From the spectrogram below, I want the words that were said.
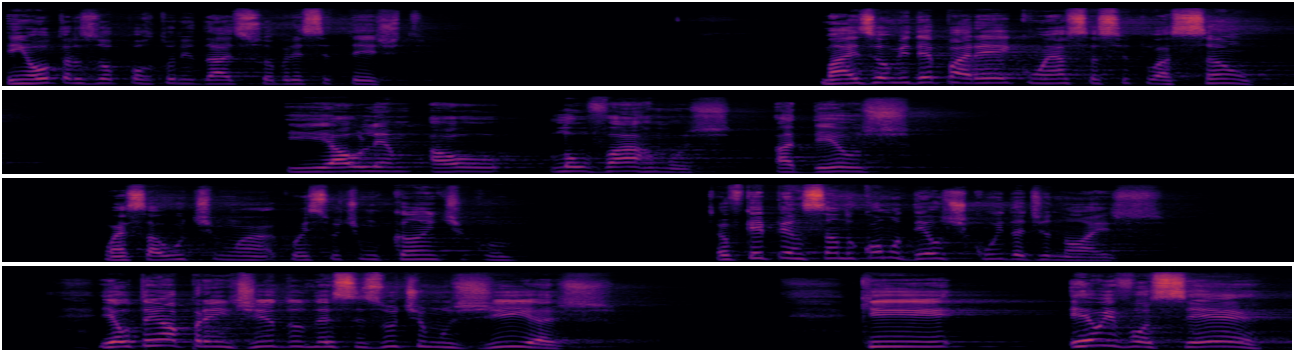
em outras oportunidades sobre esse texto, mas eu me deparei com essa situação e ao, ao louvarmos a Deus com essa última, com esse último cântico, eu fiquei pensando como Deus cuida de nós. E eu tenho aprendido nesses últimos dias que eu e você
